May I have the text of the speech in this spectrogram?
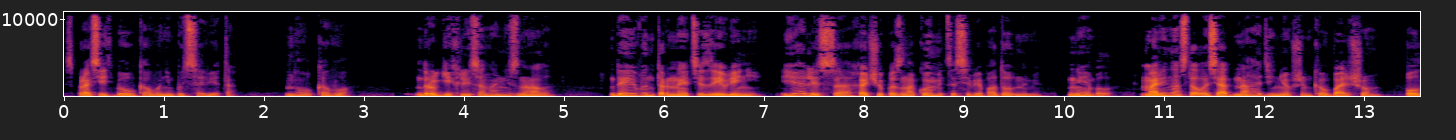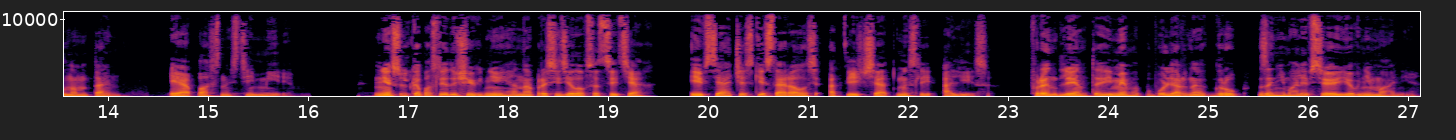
Спросить бы у кого-нибудь совета, но у кого? Других лиц она не знала, да и в интернете заявлений «Я лиса, хочу познакомиться с себе подобными» не было. Марина осталась одна, одинешенька в большом, полном тайн и опасностей мире. Несколько последующих дней она просидела в соцсетях и всячески старалась отвлечься от мыслей о лисах. Френд-лента и мемы популярных групп занимали все ее внимание.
